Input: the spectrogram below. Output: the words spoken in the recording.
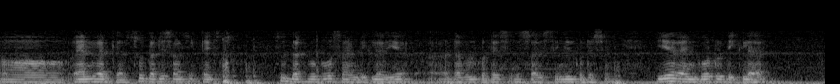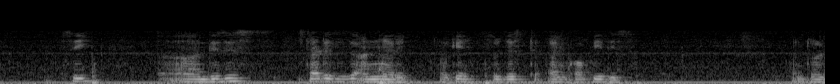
uh, n varchar so that is also text. So that purpose I am declare here uh, double quotation sorry single quotation. Here I am go to declare. See uh, this is status is unmarried. Okay so just I am copy this. Control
